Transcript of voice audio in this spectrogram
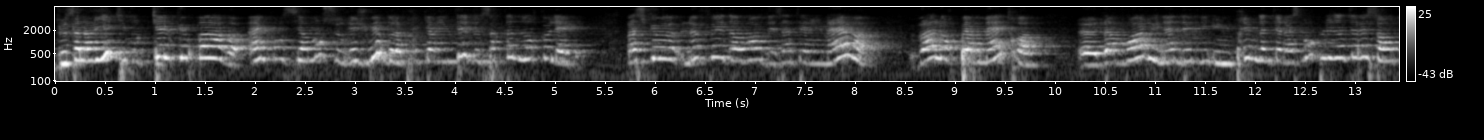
de salariés qui vont quelque part inconsciemment se réjouir de la précarité de certains de leurs collègues. Parce que le fait d'avoir des intérimaires va leur permettre euh, d'avoir une, prime d'intéressement plus intéressante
